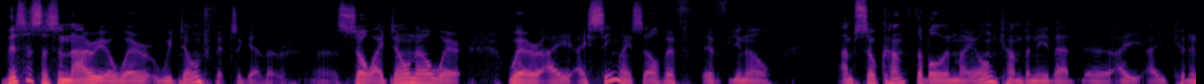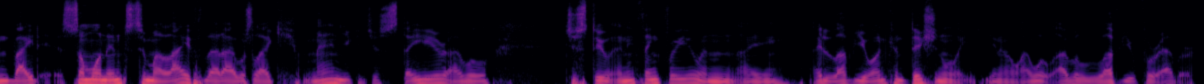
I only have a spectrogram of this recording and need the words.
this is a scenario where we don't fit together. Uh, so I don't know where where I, I see myself if if you know I'm so comfortable in my own company that uh, I I could invite someone into my life that I was like, man, you can just stay here. I will just do anything for you, and I I love you unconditionally. You know, I will I will love you forever.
